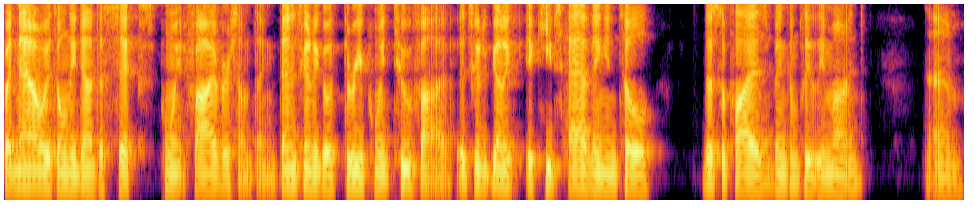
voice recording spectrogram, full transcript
but now it's only down to 6.5 or something. Then it's going to go 3.25 it's going to it keeps having until the supply has been completely mined. Damn.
